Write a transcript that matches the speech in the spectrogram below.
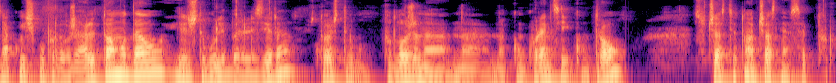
някой ще го продължава ли този модел или ще го либерализира, той ще го подложи на, на, на конкуренция и контрол с участието на частния сектор.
